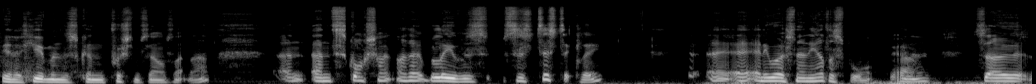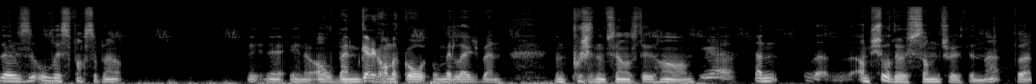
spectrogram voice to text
you know humans can push themselves like that and and squash I, I don't believe is statistically any worse than any other sport Yeah. you know so there's all this fuss about you know old men getting on the court or middle-aged men and pushing themselves to do harm yeah and I'm sure there is some truth in that, but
